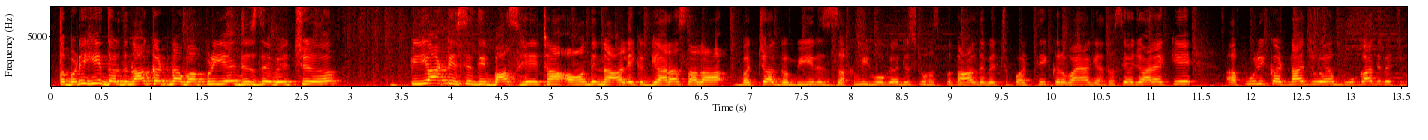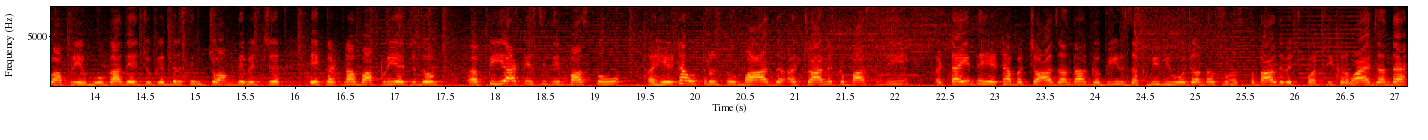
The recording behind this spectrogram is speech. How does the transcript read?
ਤਾਂ ਬੜੀ ਹੀ ਦਰਦਨਾਕ ਘਟਨਾ ਵਾਪਰੀ ਹੈ, ਜਿਸ ਦੇ ਵਿੱਚ ਪੀਆਰਟੀਸੀ ਦੀ ਬੱਸ ਹੇਠਾਂ ਆਉਣ ਦੇ ਨਾਲ ਇੱਕ 11 ਸਾਲਾ ਬੱਚਾ ਗੰਭੀਰ ਜ਼ਖਮੀ ਹੋ ਗਿਆ, ਜਿਸ ਨੂੰ ਹਸਪਤਾਲ ਦੇ ਵਿੱਚ ਭਰਤੀ ਕਰਵਾਇਆ ਗਿਆ। ਦੱਸਿਆ ਜਾ ਰਿਹਾ ਹੈ ਕਿ ਪੂਰੀ ਘਟਨਾ ਜੋ ਹੈ ਮੋਗਾ ਦੇ ਵਿੱਚ ਵਾਪਰੀ ਹੈ। ਮੋਗਾ ਦੇ ਜੋਗਿੰਦਰ ਸਿੰਘ ਚੌਂਕ ਦੇ ਵਿੱਚ ਇਹ ਘਟਨਾ ਵਾਪਰੀ ਹੈ, ਜਦੋਂ ਪੀਆਰਟੀਸੀ ਦੀ ਬੱਸ ਤੋਂ ਹੇਠਾਂ ਉਤਰਨ ਤੋਂ ਬਾਅਦ ਅਚਾਨਕ ਬੱਸ ਦੀ ਟਾਈ ਦੇ ਹੇਠਾਂ ਬੱਚਾ ਆ ਜਾਂਦਾ, ਗੰਭੀਰ ਜ਼ਖਮੀ ਵੀ ਹੋ ਜਾਂਦਾ, ਉਸ ਨੂੰ ਹਸਪਤਾਲ ਦੇ ਵਿੱਚ ਭਰਤੀ ਕਰਵਾਇਆ ਜਾਂਦਾ ਹੈ,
